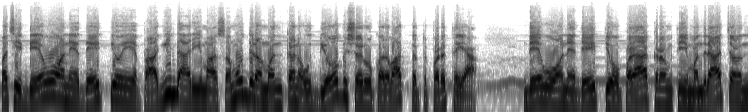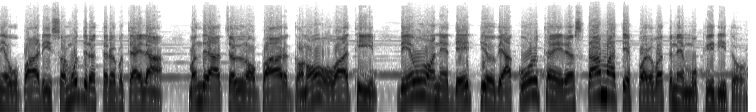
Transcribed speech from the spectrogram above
પછી દેવો અને દૈત્યોએ ભાગીદારીમાં સમુદ્ર મંથન ઉદ્યોગ શરૂ કરવા તત્પર થયા. દેવો અને દૈત્યો પરાક્રમથી મંદરાચળને ઉપાડી સમુદ્ર તરફ ચાલ્યા. મંદરાચલનો ભાર ઘણો હોવાથી દેવો અને દૈત્યો વ્યાકુળ થઈ રસ્તામાં તે પર્વતને મૂકી દીધો.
